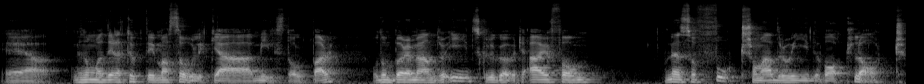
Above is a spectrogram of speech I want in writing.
Eh, men de har delat upp det i massa olika milstolpar. Och de började med Android, skulle gå över till iPhone. Men så fort som Android var klart,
